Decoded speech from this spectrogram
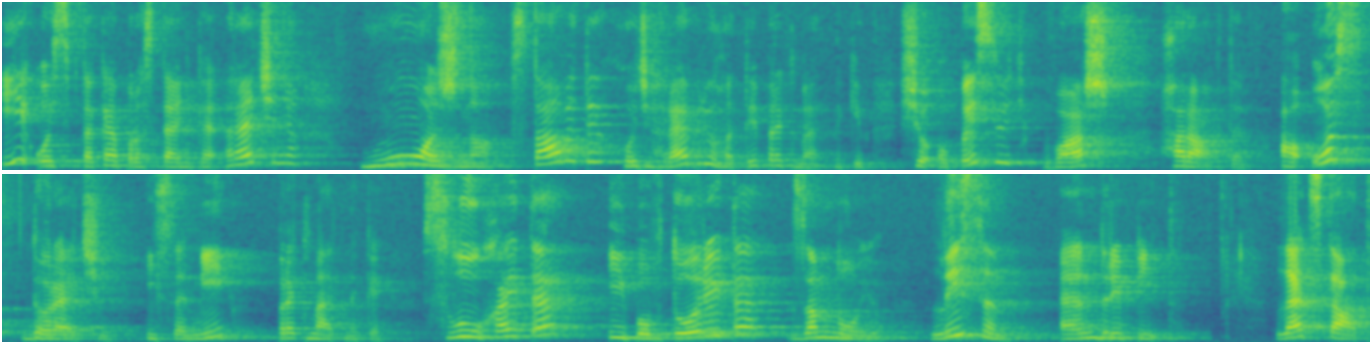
І ось в таке простеньке речення можна вставити хоч греблю гати прикметників, що описують ваш характер. А ось, до речі, і самі прикметники. Слухайте і повторюйте за мною. Listen and repeat. Let's start.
